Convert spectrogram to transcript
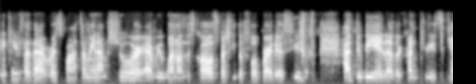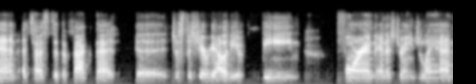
Thank you for that response. I mean, I'm sure everyone on this call, especially the Fulbrighters who have to be in other countries, can attest to the fact that uh, just the sheer reality of being foreign in a strange land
